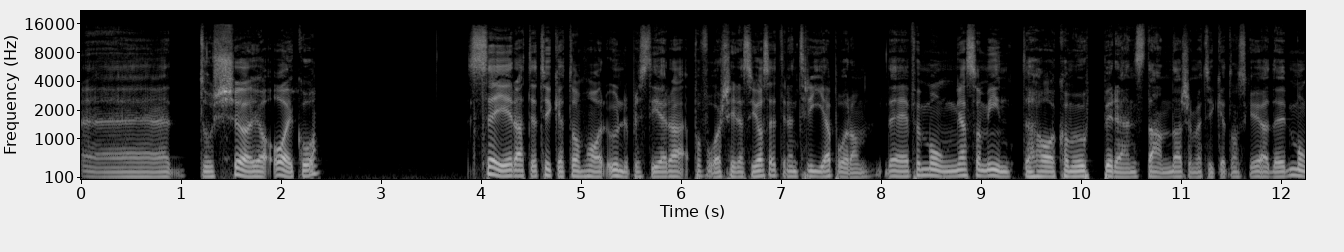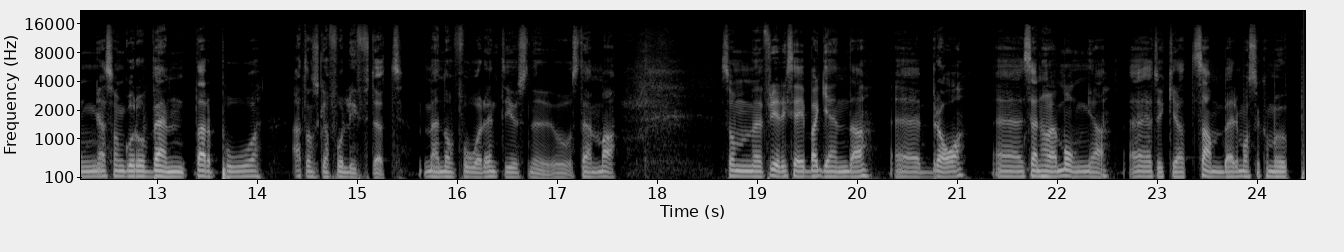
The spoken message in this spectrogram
Eh, då kör jag AIK. Säger att jag tycker att de har underpresterat på forwardsidan, så jag sätter en trea på dem. Det är för många som inte har kommit upp i den standard som jag tycker att de ska göra. Det är många som går och väntar på att de ska få lyftet, men de får det inte just nu att stämma. Som Fredrik säger, Bagenda, eh, bra. Eh, sen har jag många. Eh, jag tycker att Sandberg måste komma upp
